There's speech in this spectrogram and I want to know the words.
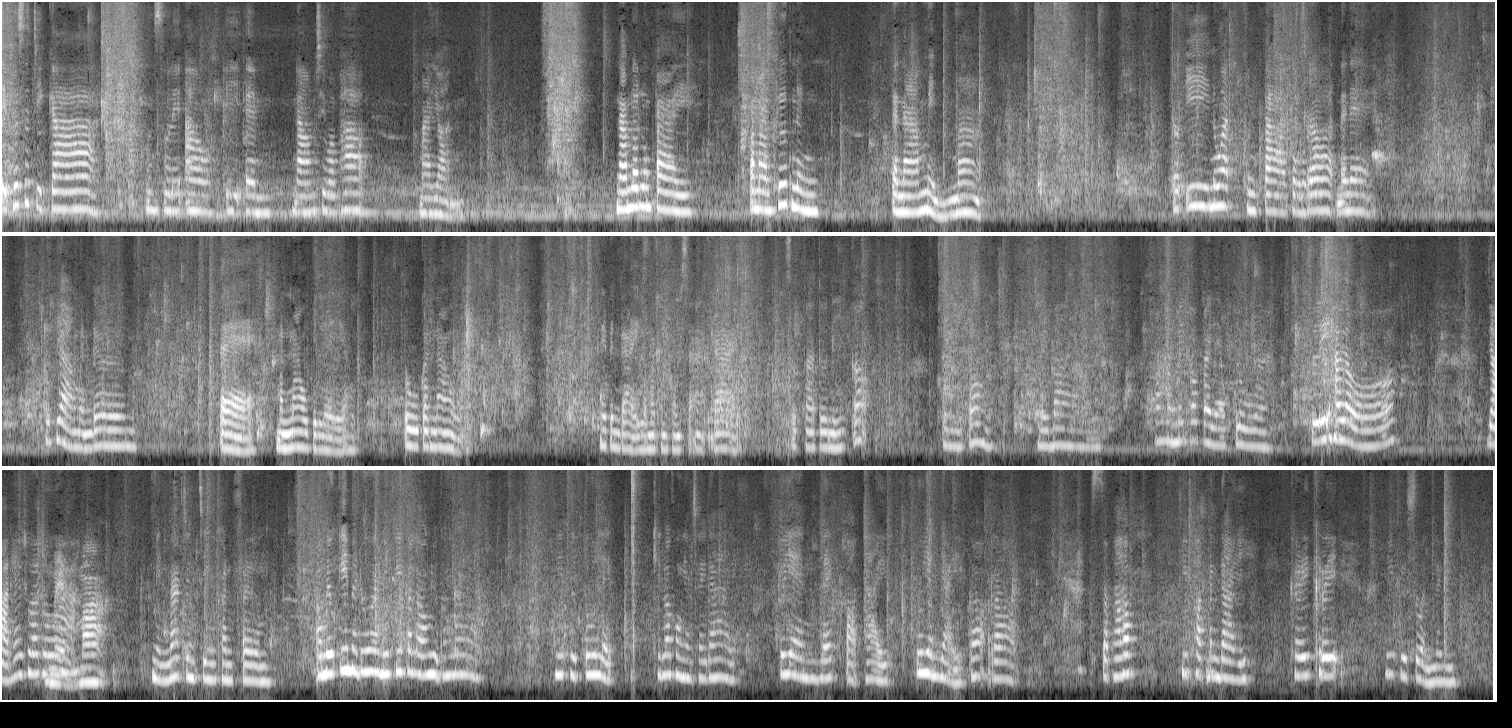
10 พฤศจิกา คุณสุริเอา EM น้ำชีวภาพ มาหย่อน น้ำลดลงไป ประมาณคืบหนึ่ง แต่น้ำเหม็นมาก เก้าอี้นวดคุณตาคงรอดแน่ๆ ทุกอย่างเหมือนเดิม แต่มันเน่าไปแล้ว ตู้ก็เน่า ไม่เป็นไรเรามาทำความสะอาดได้โซฟาตัวนี้ก็คงต้องบายบายเพราะมันไม่เข้าไปแล้วกลัวสุริฮัลโหลหยอดให้ทั่วทั่วเหม็นมากเหม็นมากจริง ๆ คอนเฟิร์ม เอามิลกี้มาด้วย มิลกี้ก็ร้องอยู่ข้างนอก นี่คือตู้เหล็ก คิดว่าคงยังใช้ได้ ตู้เย็นเล็กปลอดภัย ตู้เย็นใหญ่ก็รอด สภาพที่พักบันไดคริครินี่คือส่วนหนึ่ง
